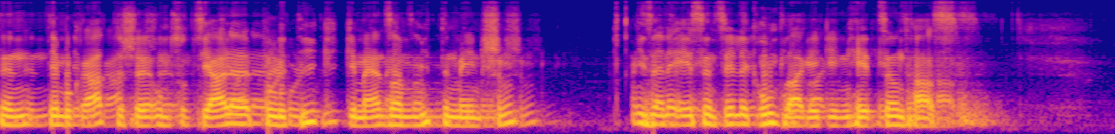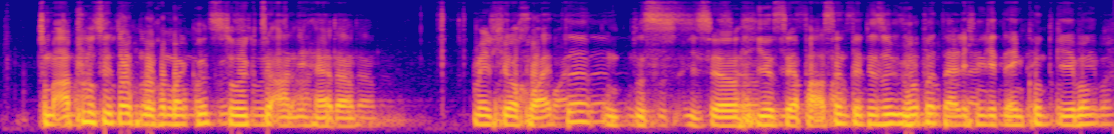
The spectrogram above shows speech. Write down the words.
Denn demokratische und soziale Politik gemeinsam mit den Menschen ist eine essentielle Grundlage gegen Hetze und Hass. Zum Abschluss jedoch noch einmal kurz zurück zu Anni Heider, welche auch heute, und das ist ja hier sehr passend bei dieser überparteilichen Gedenkkundgebung,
